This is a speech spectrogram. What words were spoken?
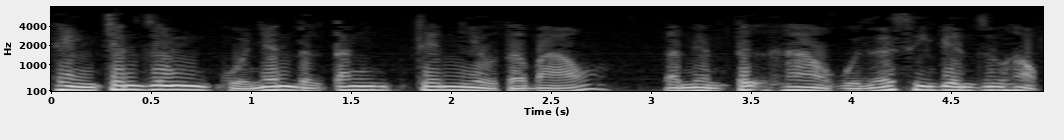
Hình chân dung của Nhân được đăng trên nhiều tờ báo là niềm tự hào của giới sinh viên du học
